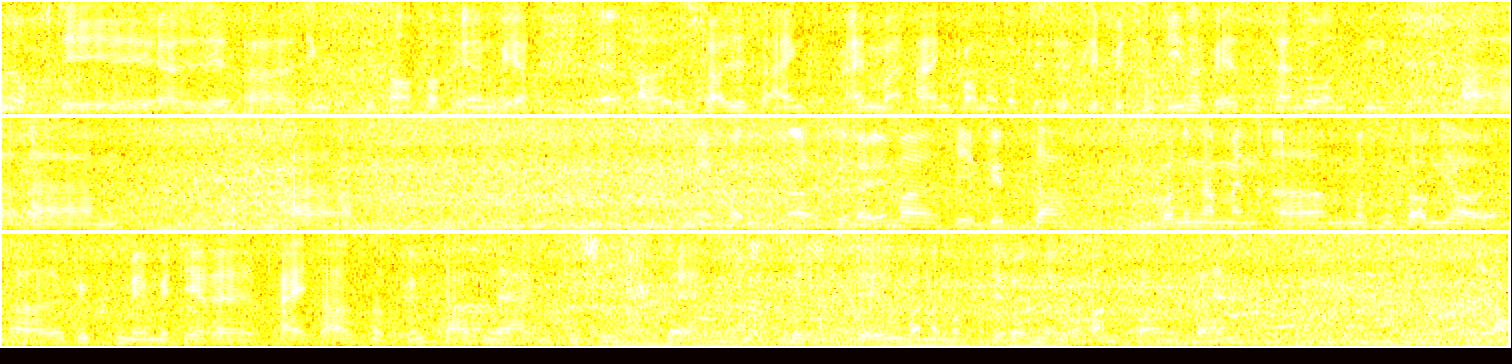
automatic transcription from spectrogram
noch die, äh, äh, Dinge. Das ist einfach irgendwie, äh, ist alles ein, einmal eingewandert. Ob das jetzt die Byzantiner gewesen sind da unten, äh, ähm, äh, die Römer, die Ägypter, im Grunde genommen äh, muss man sagen, ja, Ägypten mit, ihrer 3000 oder 5000-jährigen Geschichte, bis sie irgendwann einmal von den Römern überrannt worden sind. Ja,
